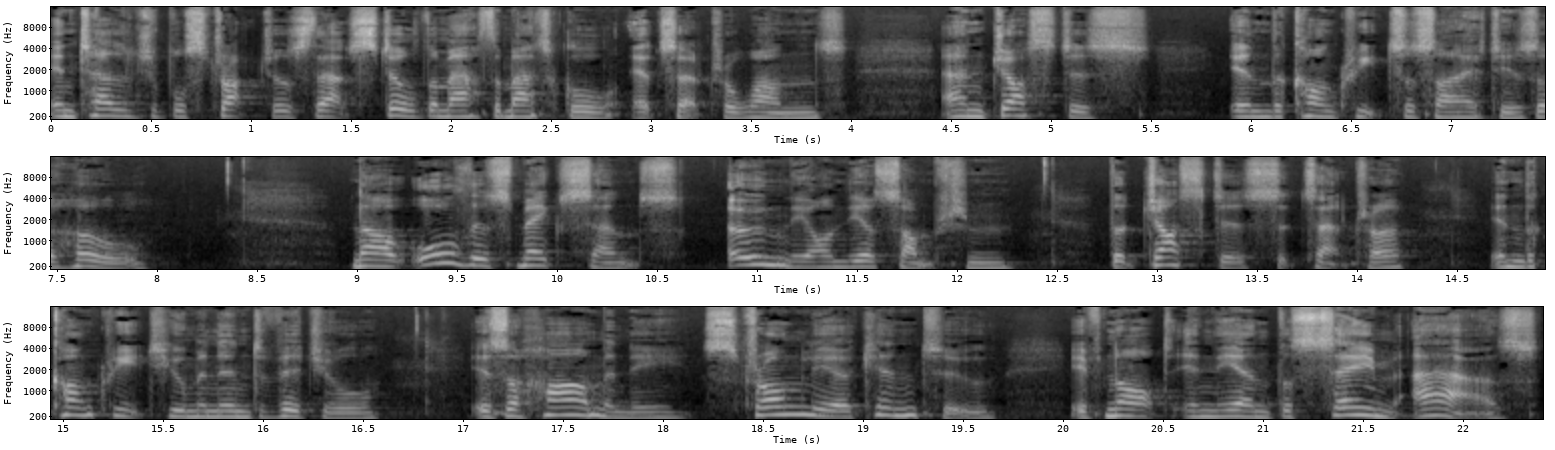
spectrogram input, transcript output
intelligible structures, that's still the mathematical, etc., ones, and justice in the concrete society as a whole. Now, all this makes sense only on the assumption that justice, etc., in the concrete human individual is a harmony strongly akin to, if not in the end the same as,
